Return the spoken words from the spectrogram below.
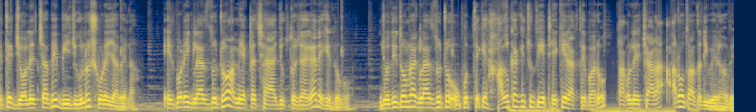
এতে জলের চাপে বীজগুলো সরে যাবে না। এরপর এই গ্লাস দুটো আমি একটা ছায়াযুক্ত জায়গায় রেখে দেবো। যদি তোমরা গ্লাস দুটো ওপর থেকে হালকা কিছু দিয়ে ঢেকে রাখতে পারো, তাহলে চারা আরও তাড়াতাড়ি বের হবে।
